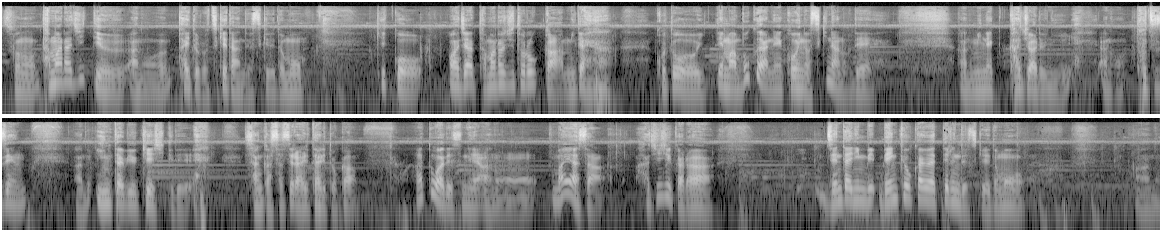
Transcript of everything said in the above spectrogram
その「たまらじ」っていうあのタイトルをつけたんですけれども結構あじゃあ「たまらじ撮ろっか」みたいなことを言ってまあ僕はねこういうの好きなのであのみんなカジュアルに あの突然あのインタビュー形式で 参加させられたりとかあとはですねあの毎朝8時から全体に勉強会をやってるんですけれどもあの、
